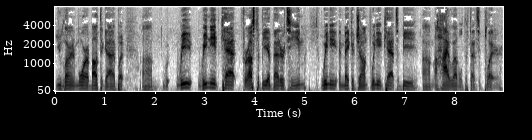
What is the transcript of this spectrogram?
you learn more about the guy, but. Um, we we need KAT for us to be a better team. We need and make a jump. We need KAT to be um, a high level defensive player,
